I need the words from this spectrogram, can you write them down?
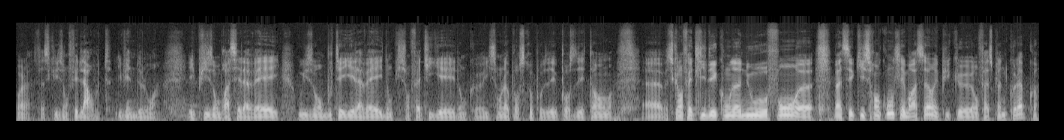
Voilà, parce qu'ils ont fait de la route, ils viennent de loin. Et puis ils ont brassé la veille, ou ils ont embouteillé la veille, donc ils sont fatigués, donc euh, ils sont là pour se reposer, pour se détendre. parce qu'en fait, l'idée qu'on a, nous, au fond, bah, c'est qu'ils se rencontrent, les brasseurs, et puis qu'on fasse plein de collabs, quoi.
